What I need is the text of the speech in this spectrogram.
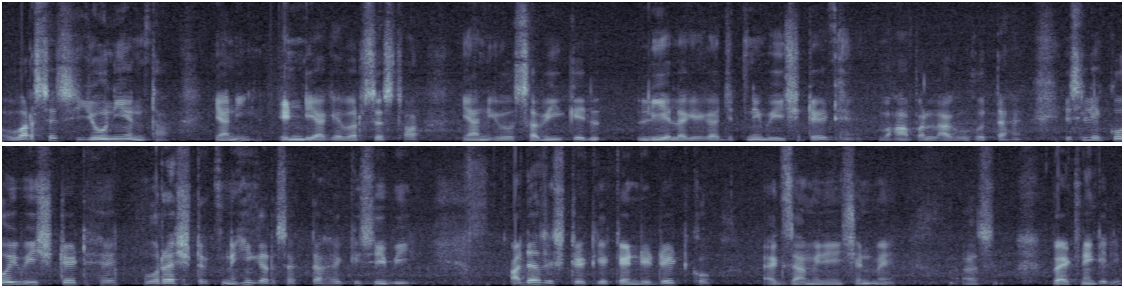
वर्सेस यूनियन था, यानी इंडिया के वर्सेस था, यानी वो सभी के लिए लगेगा जितनी भी स्टेट हैं वहाँ पर लागू होता है। इसलिए कोई भी स्टेट है वो रेस्ट्रिक्ट नहीं कर सकता है किसी भी अदर स्टेट के कैंडिडेट को एग्ज़ामिनेशन में बैठने के लिए।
